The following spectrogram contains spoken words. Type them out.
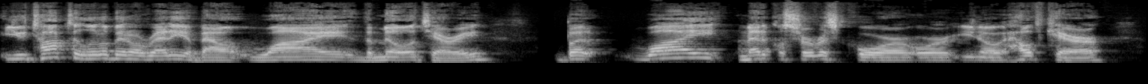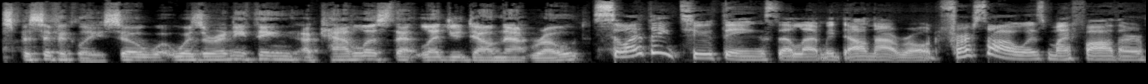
You talked a little bit already about why the military, but why medical service corps or, you know, healthcare specifically. So was there anything, a catalyst that led you down that road? So I think two things that led me down that road. First of all was my father.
